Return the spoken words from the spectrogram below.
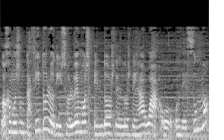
cogemos un cacito, lo disolvemos en dos dedos de agua o, o de zumo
